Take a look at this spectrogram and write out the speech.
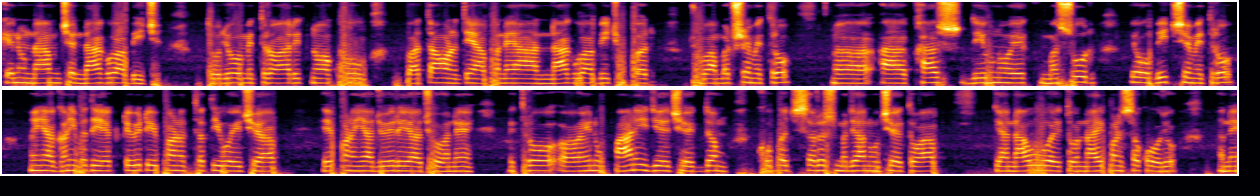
કે એનું નામ છે નાગવા બીચ તો જો મિત્રો આ રીતનું આખું વાતાવરણ ત્યાં આપણને આ નાગવા બીચ ઉપર જોવા મળશે મિત્રો. આ ખાસ દીવનો એક મશહૂર એવો બીચ છે મિત્રો. અહીંયા ઘણી બધી એક્ટિવિટી પણ થતી હોય છે આપ, એ પણ અહીંયા જોઈ રહ્યા છો. અને મિત્રો એનું પાણી જે છે, એકદમ ખૂબ જ સરસ મજાનું છે. તો આપ ત્યાં નાહવું હોય તો નાહી પણ શકો છો. અને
